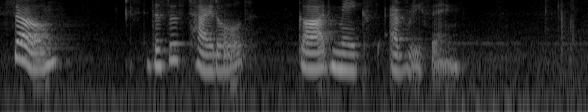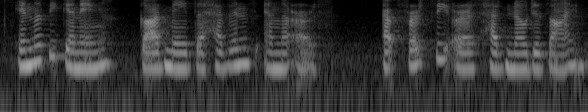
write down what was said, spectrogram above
So, this is titled God Makes Everything. In the beginning, God made the heavens and the earth. At first, the earth had no design.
